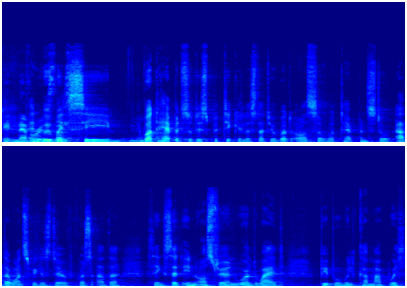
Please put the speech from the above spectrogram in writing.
It never and is. we will see yeah. what happens to this particular statue, but also what happens to other ones, because there are, of course, other things that in Austria and worldwide people will come up with.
